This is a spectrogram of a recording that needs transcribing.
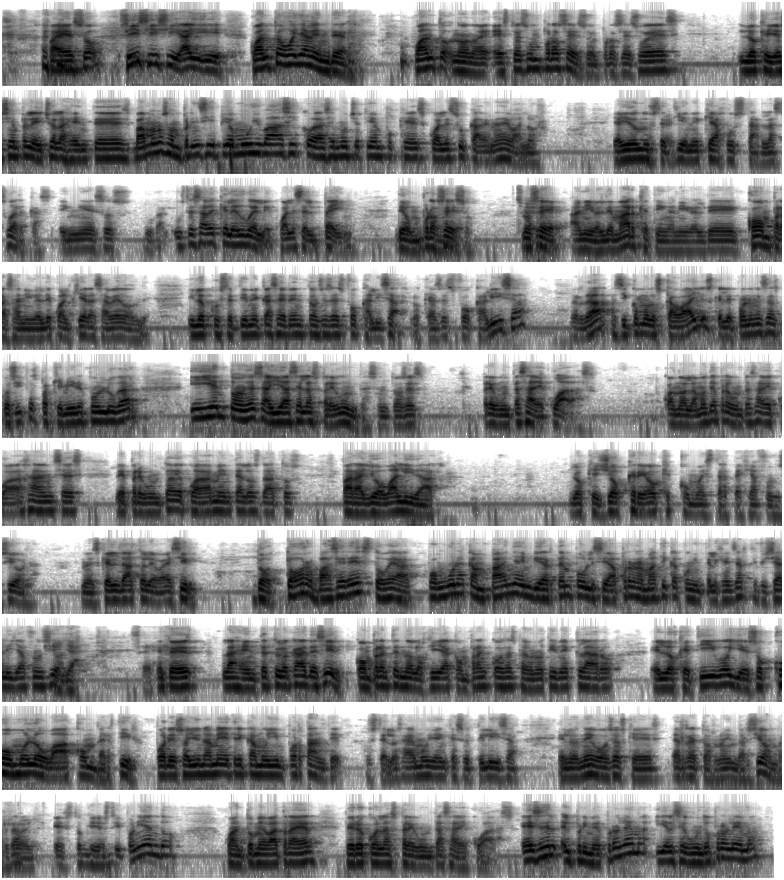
Para eso, sí, sí, sí. Hay, ¿Cuánto voy a vender? ¿Cuánto? No, no, esto es un proceso. El proceso es lo que yo siempre le he dicho a la gente es, vámonos a un principio muy básico de hace mucho tiempo, que es cuál es su cadena de valor. Y ahí es donde usted tiene que ajustar las tuercas en esos lugares. Usted sabe qué le duele, cuál es el pain de un proceso. No sé, a nivel de marketing, a nivel de compras, a nivel de cualquiera, sabe dónde. Y lo que usted tiene que hacer entonces es focalizar. Lo que hace es focaliza, ¿verdad? Así como los caballos que le ponen esas cositas para que mire por un lugar. Y entonces ahí hace las preguntas. Entonces, preguntas adecuadas. Cuando hablamos de preguntas adecuadas, Hans, es, le pregunto adecuadamente a los datos para yo validar lo que yo creo que como estrategia funciona. No es que el dato le va a decir, doctor, va a hacer esto, vea, pongo una campaña, invierta en publicidad programática con inteligencia artificial y ya funciona. ya. Entonces, la gente, tú lo acabas de decir, compran tecnología, compran cosas, pero no tiene claro el objetivo y eso cómo lo va a convertir. Por eso hay una métrica muy importante, usted lo sabe muy bien, que se utiliza en los negocios, que es el retorno de inversión, ¿verdad? Esto que yo estoy poniendo, cuánto me va a traer, pero con las preguntas adecuadas. Ese es el primer problema. Y el segundo problema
